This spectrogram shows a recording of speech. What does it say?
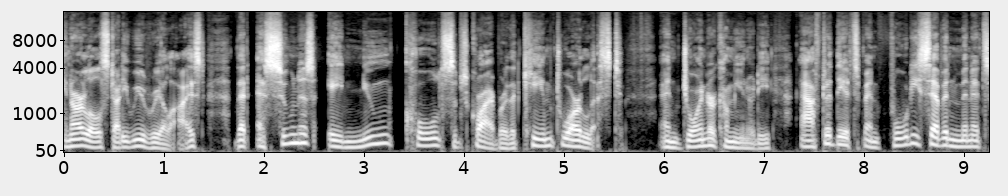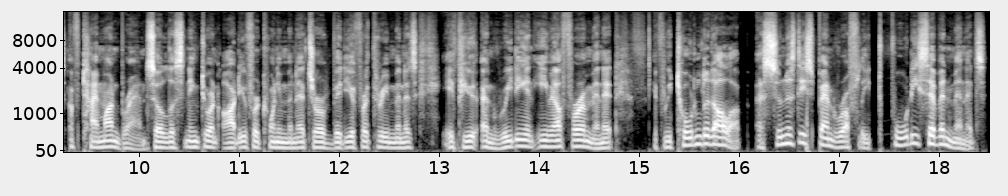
In our little study, we realized that as soon as a new cold subscriber that came to our list and joined our community after they had spent 47 minutes of time on brand. So listening to an audio for 20 minutes or a video for 3 minutes if you and reading an email for a minute, if we totaled it all up, as soon as they spend roughly 47 minutes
